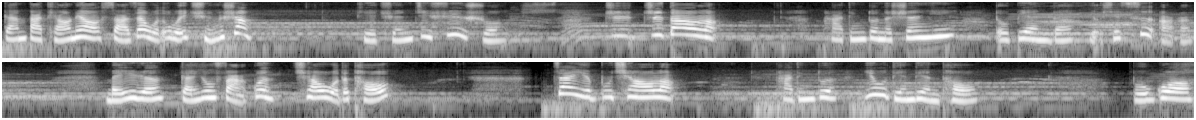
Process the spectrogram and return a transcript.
敢把调料撒在我的围裙上。”铁拳继续说：“知知道了。”帕丁顿的声音都变得有些刺耳。没人敢用法棍敲我的头，再也不敲了。帕丁顿又点点头。不过，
